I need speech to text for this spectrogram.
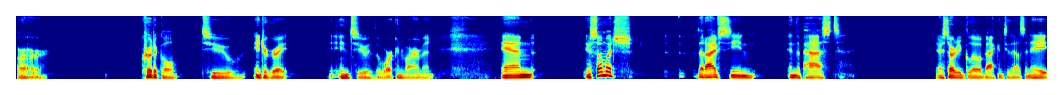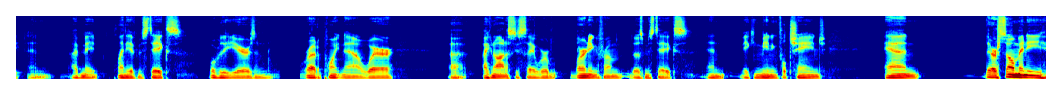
are critical to integrate into the work environment. And you know, so much that I've seen in the past. I started Glo back in 2008, and I've made plenty of mistakes over the years, and we're at a point now where uh, I can honestly say we're learning from those mistakes and making meaningful change. And there are so many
